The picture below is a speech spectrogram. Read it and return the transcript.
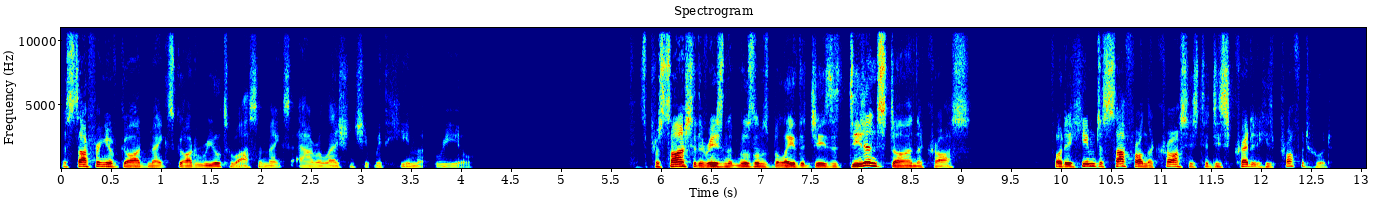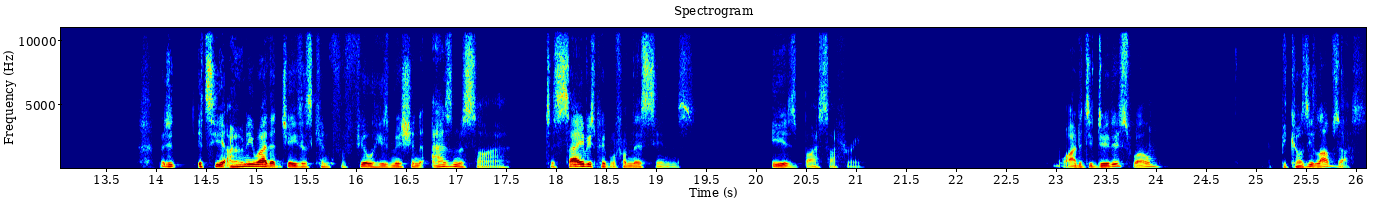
The suffering of God makes God real to us and makes our relationship with Him real. It's precisely the reason that Muslims believe that Jesus didn't die on the cross. For to him to suffer on the cross is to discredit his prophethood. But it, it's the only way that Jesus can fulfill his mission as Messiah to save his people from their sins is by suffering. Why did he do this? Well, because he loves us.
